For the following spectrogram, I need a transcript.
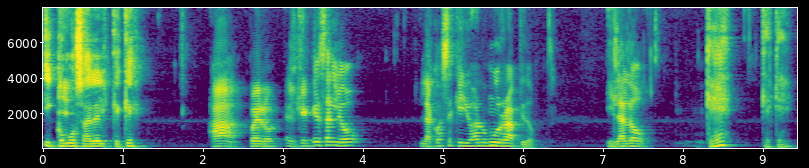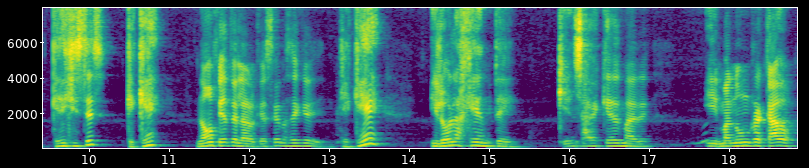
¿Y cómo sale el que qué? Ah, pero el que, que salió, la cosa es que yo hablo muy rápido. Y Lalo, ¿qué? ¿Qué qué? ¿Qué dijiste? ¿Qué qué? No, fíjate, Lalo, que es que no sé qué. ¿Qué qué? Y luego la gente, quién sabe qué desmadre, y mandó un recado.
